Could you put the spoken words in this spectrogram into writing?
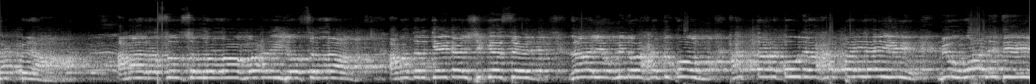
থাকবে না। আমার রসুল সাল্লাহ আমাদেরকে এটাই শিখিয়েছেন, লা ইউমিনু আহাদুকুম হাত্তা আকুনা হাব্বা ইলাইহি মিন ওয়ালিদিহি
